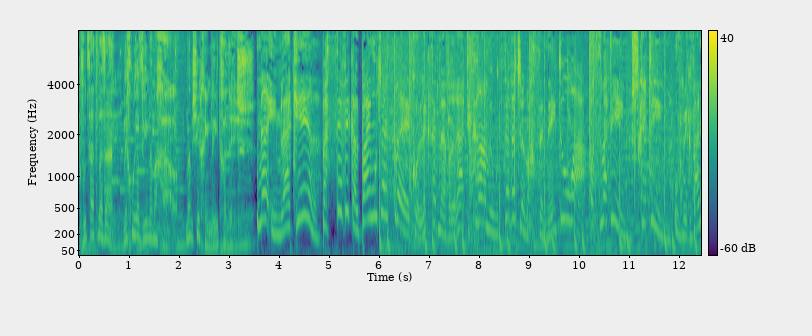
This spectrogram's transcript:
קבוצת בזן, מחויבים למחר, ממשיכים להתחדש. נעים להכיר! פסיפיק 2019, קולקציית מאווררי התקרה המעוצבת של מחסני תאורה. עוצמתיים, שקטים, ובמגוון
